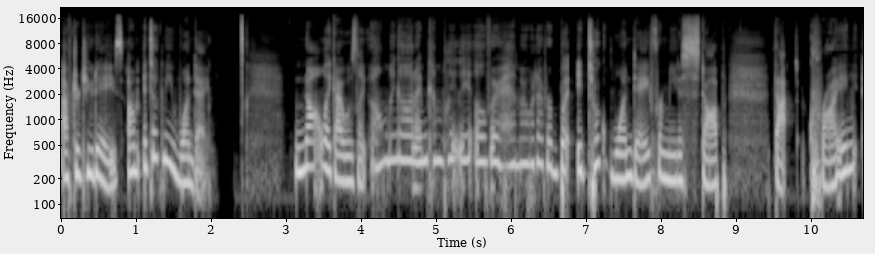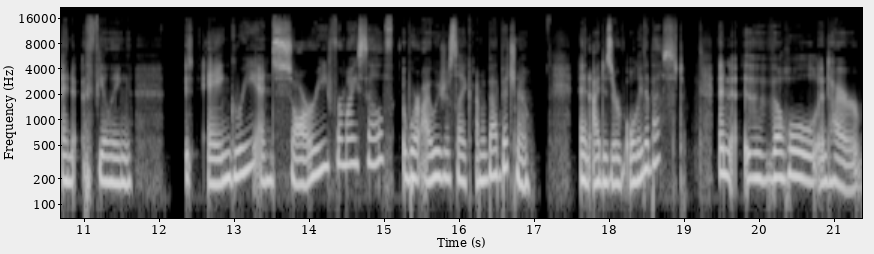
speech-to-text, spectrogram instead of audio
after two days. Um, it took me one day. Not like I was like, oh my God, I'm completely over him or whatever, but it took one day for me to stop that crying and feeling angry and sorry for myself, where I was just like, I'm a bad bitch now and I deserve only the best. And the whole entire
